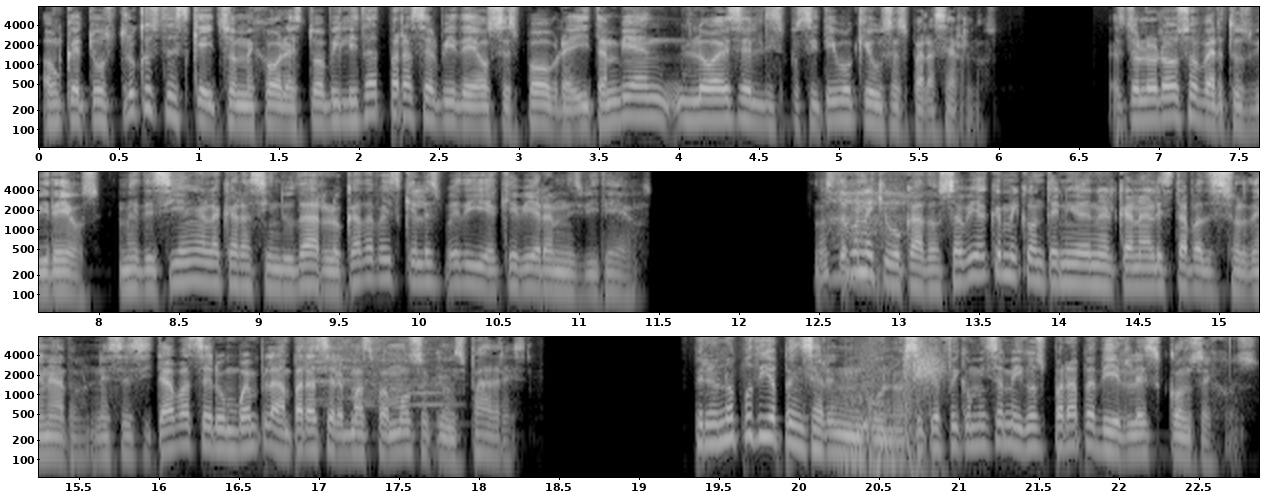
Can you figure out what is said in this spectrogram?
Aunque tus trucos de skate son mejores, tu habilidad para hacer videos es pobre y también lo es el dispositivo que usas para hacerlos. Es doloroso ver tus videos, me decían a la cara sin dudarlo cada vez que les pedía que vieran mis videos. No estaban equivocados, sabía que mi contenido en el canal estaba desordenado, necesitaba hacer un buen plan para ser más famoso que mis padres. Pero no podía pensar en ninguno, así que fui con mis amigos para pedirles consejos.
